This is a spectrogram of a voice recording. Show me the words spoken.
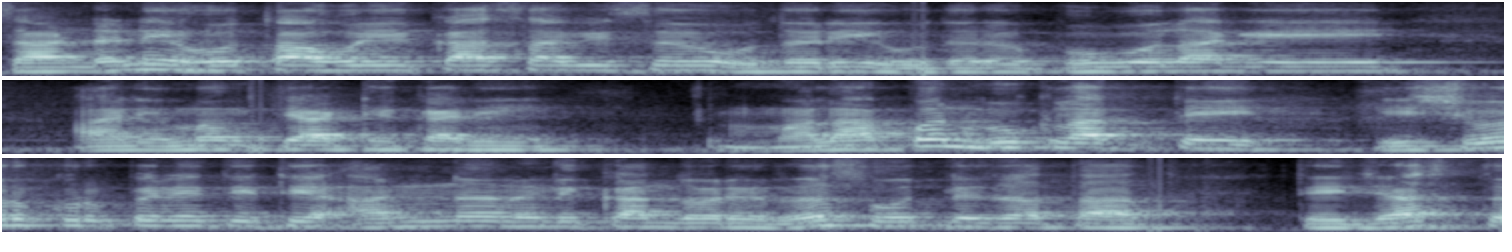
सांडणे होता होय कासावीस उदरी उदर भोगो लागे. आणि मग त्या ठिकाणी मला पण भूक लागते. ईश्वर कृपेने तिथे अन्न नलिकांद्वारे रस ओतले जातात. ते जास्त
